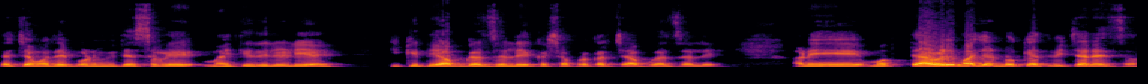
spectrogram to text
त्याच्यामध्ये पण मी ते सगळी माहिती दिलेली आहे की किती अपघात झाले कशा प्रकारचे अपघात झाले. आणि मग त्यावेळी माझ्या डोक्यात विचारायचं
